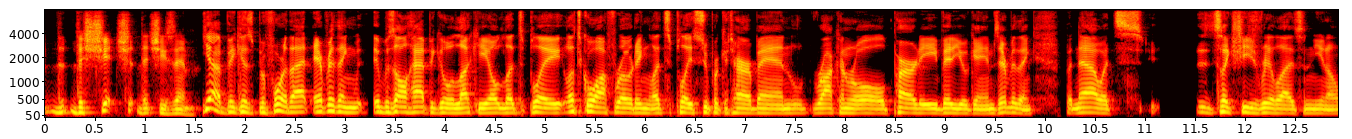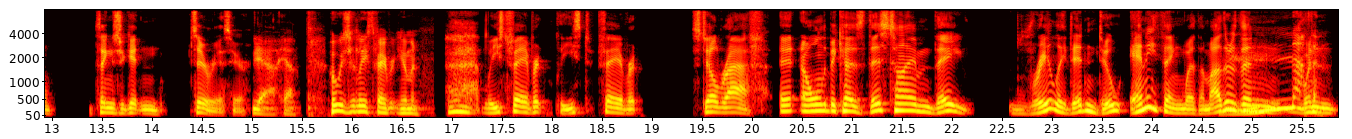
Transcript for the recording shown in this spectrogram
the, the shit sh- that she's in. Yeah, because before that, everything it was all happy go lucky. Oh, let's play, let's go off roading, let's play super guitar band, rock and roll, party, video games, everything. But now it's it's like she's realizing, you know, things are getting serious here. Yeah, yeah. Who is your least favorite human? least favorite, least favorite, still Raf. Eh, Only because this time they really didn't do anything with him other than Nothing. when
